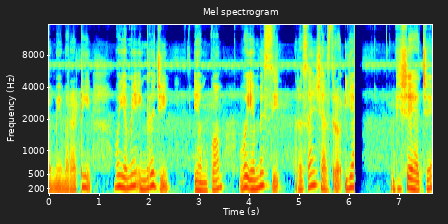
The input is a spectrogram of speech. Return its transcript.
एम ए मराठी व एम ए इंग्रजी एम कॉम व एम एस सी रसायनशास्त्र या विषयाचे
